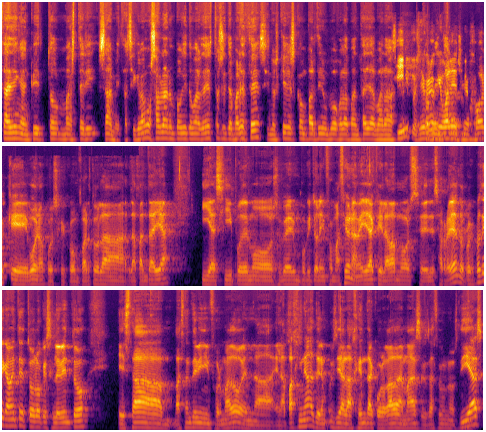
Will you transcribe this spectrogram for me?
Trading and Crypto Mastery Summit. Así que vamos a hablar un poquito más de esto, si te parece, si nos quieres compartir un poco la pantalla para... Sí, pues yo creo que igual es mejor que, bueno, pues que comparto la, pantalla y así podemos ver un poquito la información a medida que la vamos eh, desarrollando, porque prácticamente todo lo que es el evento está bastante bien informado en la, en la página. Tenemos ya la agenda colgada además desde hace unos días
